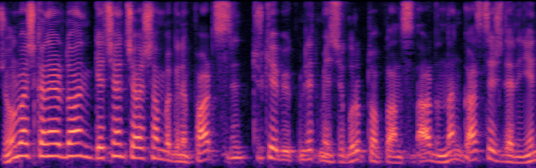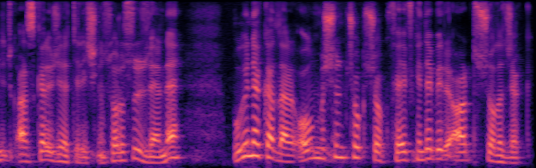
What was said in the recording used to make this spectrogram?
Cumhurbaşkanı Erdoğan geçen çarşamba günü partisinin Türkiye Büyük Millet Meclisi grup toplantısının ardından gazetecilerin yeni asgari ücrete ilişkin sorusu üzerine bugüne kadar olmuşun çok çok fevkinde bir artış olacak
